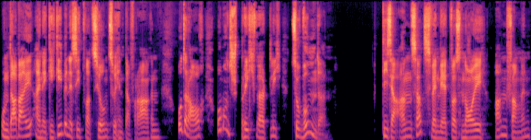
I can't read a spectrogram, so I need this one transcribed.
um dabei eine gegebene Situation zu hinterfragen oder auch um uns sprichwörtlich zu wundern. Dieser Ansatz, wenn wir etwas neu anfangen,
